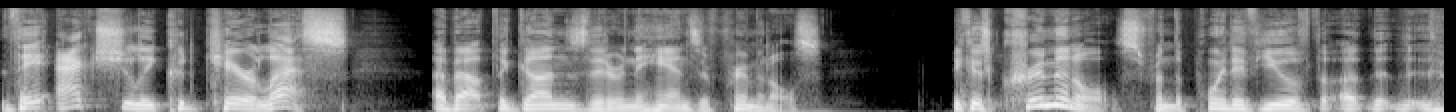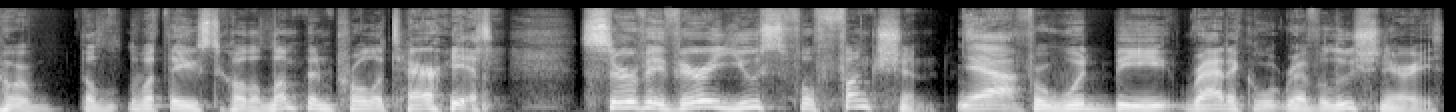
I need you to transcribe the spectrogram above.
They actually could care less about the guns that are in the hands of criminals. Because criminals, from the point of view of the, uh, the, the, or the, what they used to call the lumpen proletariat, serve a very useful function yeah. for would be radical revolutionaries.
